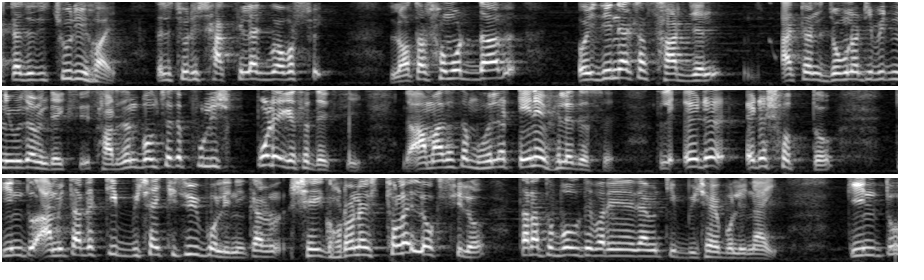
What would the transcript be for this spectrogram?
একটা যদি চুরি হয় তাহলে চুরি সাক্ষী লাগবে অবশ্যই। লতা সমর্দার ওই দিন একটা সার্জেন একটা যমুনা টিভির নিউজ আমি দেখছি সার্জেন বলছে যে পুলিশ পড়ে গেছে দেখছি। আমাদের তো মহিলা টেনে ফেলে দিয়েছে। তাহলে এটা এটা সত্য। কিন্তু আমি তাদের টিপ বিষয় কিছুই বলিনি, কারণ সেই ঘটনাস্থলেই লোক ছিল, তারা তো বলতে পারিনি যে আমি টিপ বিষয় বলি নাই। কিন্তু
